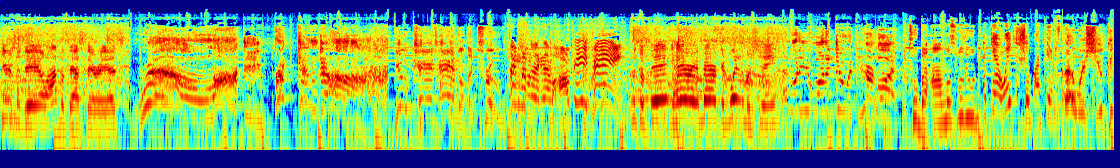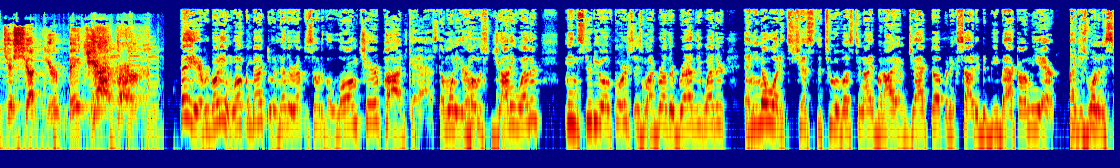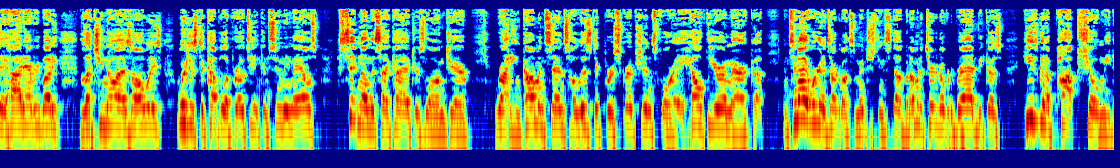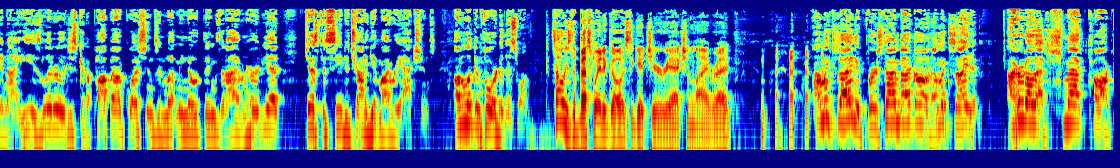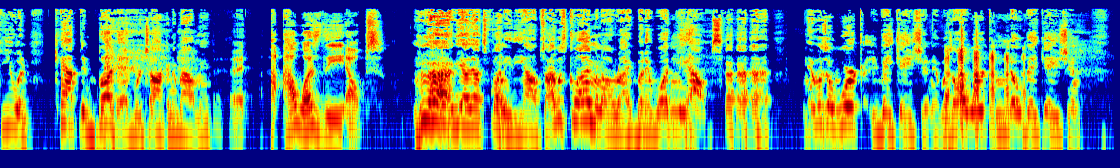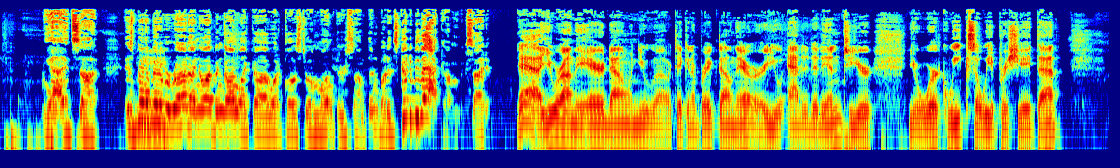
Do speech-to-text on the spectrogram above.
Here's the deal. I'm the best there is. Well, Lottie frickin' da! You can't handle the truth. It's a big, hairy American winning machine. What do you want to do with your life? To be honest with you, I can't wait to shit my pants. I wish you could just shut your big yapper. Hey, everybody, and welcome back to another episode of the Long Chair Podcast. I'm one of your hosts, Johnny Weather. In studio, of course, is my brother Bradley Weather. And you know what? It's just the two of us tonight, but I am jacked up and excited to be back on the air. I just wanted to say hi to everybody, let you know, as always, we're just a couple of protein consuming males sitting on the psychiatrist's long chair, writing common sense, holistic prescriptions for a healthier America. And tonight we're going to talk about some interesting stuff, but I'm going to turn it over to Brad because he's going to pop show me tonight. He is literally just going to pop out questions and let me know things that I haven't heard yet just to see to try to get my reactions. I'm looking forward to this one. It's always the best way to go is to get your reaction live, right? I'm excited. First time back on. I'm excited. I heard all that smack talk you and Captain Butthead were talking about me. Uh, how was the Alps? yeah, that's funny. The Alps. I was climbing all right, but it wasn't the Alps. it was a work vacation. It was all work and no vacation. Yeah, it's uh it's been a bit of a run. I know I've been gone like uh, what close to a month or something, but it's good to be back. I'm excited. Yeah, you were on the air down when you uh, were taking a break down there, or you added it in to your your work week. So we appreciate that.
